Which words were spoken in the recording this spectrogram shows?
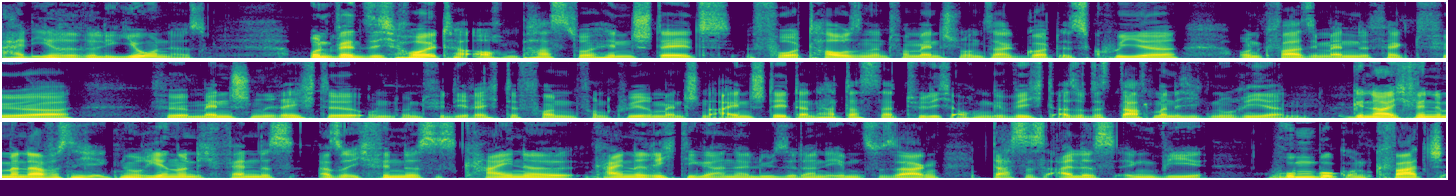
halt ihre Religion ist. Und wenn sich heute auch ein Pastor hinstellt vor Tausenden von Menschen und sagt, Gott ist queer und quasi im Endeffekt für, für Menschenrechte und, und für die Rechte von, von queeren Menschen einsteht, dann hat das natürlich auch ein Gewicht. Also das darf man nicht ignorieren. Genau, ich finde, man darf es nicht ignorieren und ich fände es, also ich finde, es ist keine, keine richtige Analyse, dann eben zu sagen, das ist alles irgendwie Humbug und Quatsch,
